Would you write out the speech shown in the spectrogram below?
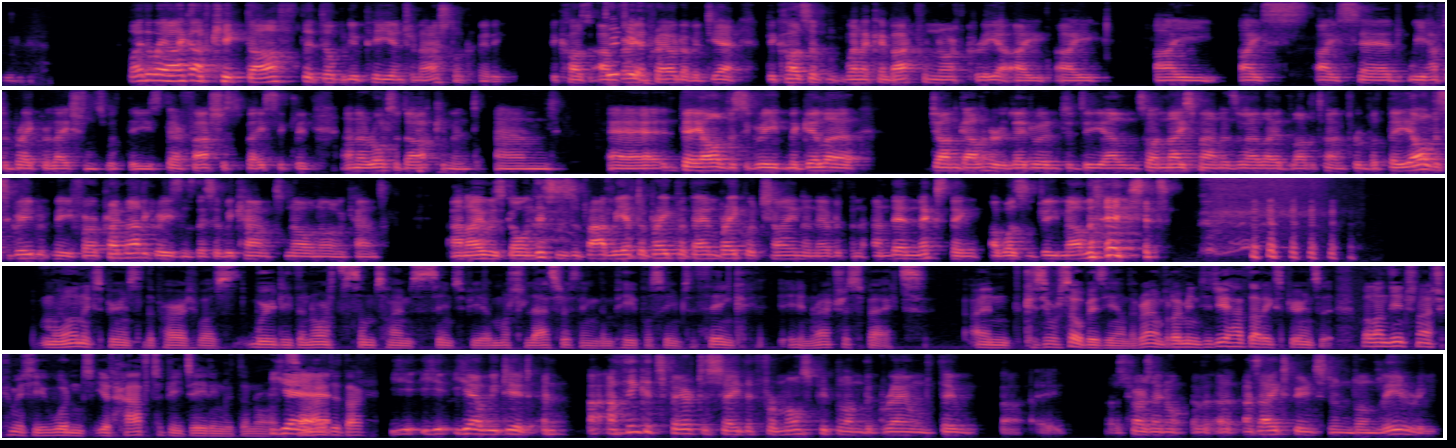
By the way, I got kicked off the WP International Committee because I'm Did very you? proud of it. Yeah, because of when I came back from North Korea, I I I, I, I said we have to break relations with these. They're fascists, basically. And I wrote a document, and uh, they all disagreed. Mac Giolla, John Gallagher, later went to DL, and so a nice man as well. I had a lot of time for him, but they all disagreed with me for pragmatic reasons. They said we can't. No, no, we can't. And I was going, this is bad. We have to break with them, break with China, and everything. And then next thing, I wasn't being nominated. my own experience in the party was weirdly the North sometimes seems to be a much lesser thing than people seem to think in retrospect. And because you were so busy on the ground, but I mean, did you have that experience? Well, on the international committee, you wouldn't. You'd have to be dealing with the North. Yeah, so did that. Y- yeah, we did, and I think it's fair to say that for most people on the ground, they, uh, as far as I know, uh, as I experienced it in Laoghaire,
